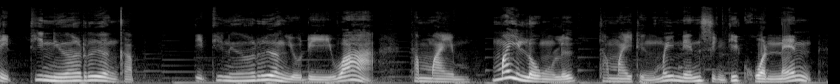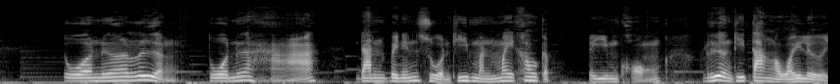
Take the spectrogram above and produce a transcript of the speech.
ติดที่เนื้อเรื่องครับ ติดที่เนื้อเรื่องอยู่ดีว่าทำไมไม่ลงลึกทำไมถึงไม่เน้นสิ่งที่ควรเน้น ตัวเนื้อเรื่อง ตัวเนื้อหา ดันไปเน้นส่วนที่มันไม่เข้ากับธีมของเรื่องที่ตั้งเอาไว้เลย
